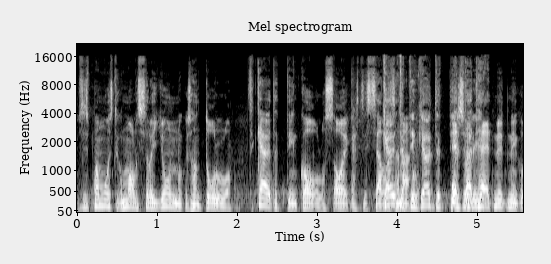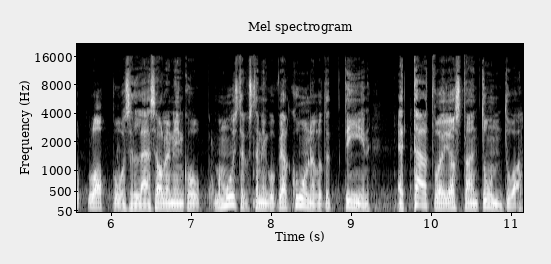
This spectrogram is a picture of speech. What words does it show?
Siis mä muistan, kun mä olin silloin junnu, kun se on tullut. Se käytettiin koulussa oikeasti sellaisena. Käytettiin, käytettiin. Että, se oli... että hei, nyt niin kuin loppuu sillä ja se oli niin kuin, mä muistan, kun sitä niin kuin vielä kuunnellutettiin, että täältä voi jostain tuntua.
